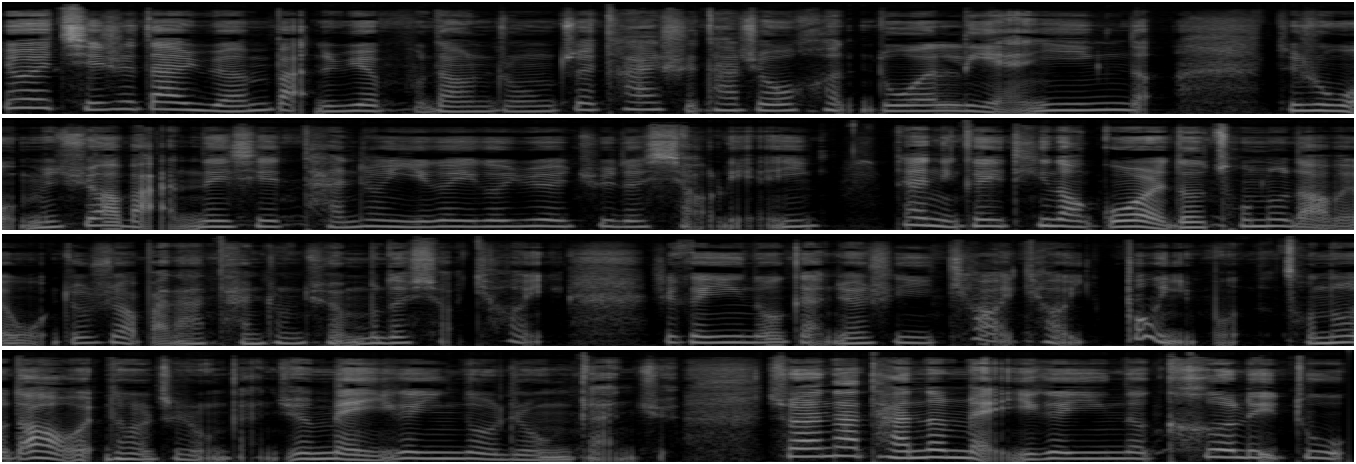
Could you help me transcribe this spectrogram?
因为其实，在原版的乐谱当中，最开始它是有很多连音的，就是我们需要把那些弹成一个一个乐句的小连音。但你可以听到古尔德从头到尾，我就是要把它弹成全部的小跳音，这个音都感觉是一跳一跳，一蹦一蹦的，从头到尾都是这种感觉，每一个音都是这种感觉。虽然他弹的每一个音的颗粒度、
